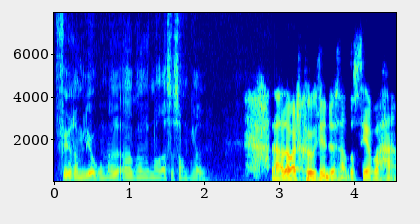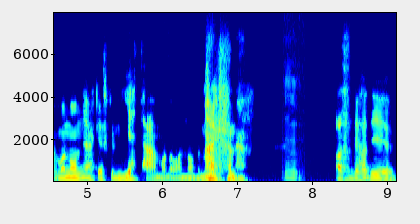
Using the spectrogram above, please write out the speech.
4 miljoner över några säsonger. Det hade varit sjukt intressant att se vad, vad någon jäkel skulle gett Hammond om han nådde marknaden. Mm. Alltså det hade ju...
